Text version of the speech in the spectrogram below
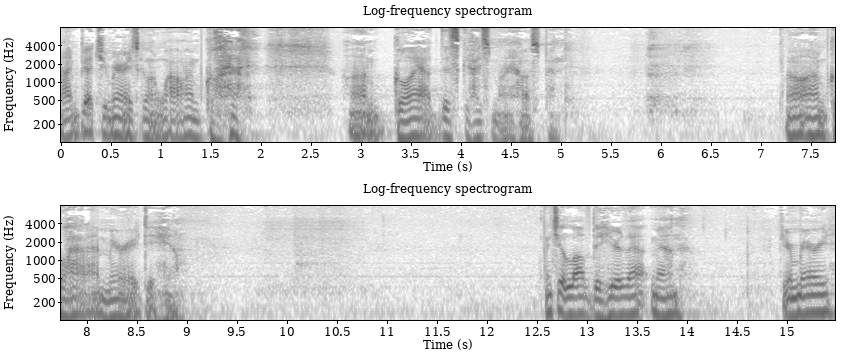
I bet you Mary's going, wow, I'm glad. I'm glad this guy's my husband. Oh, I'm glad I'm married to him. Wouldn't you love to hear that, men? You're married.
